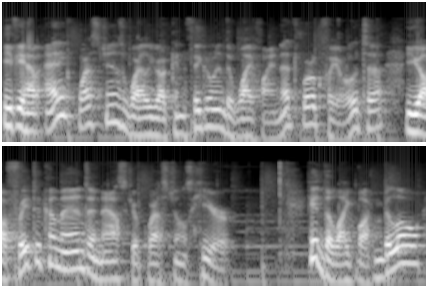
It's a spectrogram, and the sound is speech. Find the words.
If you have any questions while you are configuring the Wi-Fi network for your router, you are free to comment and ask your questions here. Hit the like button below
